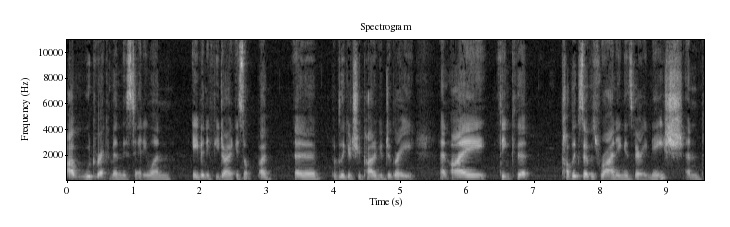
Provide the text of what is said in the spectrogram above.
I would recommend this to anyone, even if you don't. It's not a, a obligatory part of your degree, and I think that public service writing is very niche and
